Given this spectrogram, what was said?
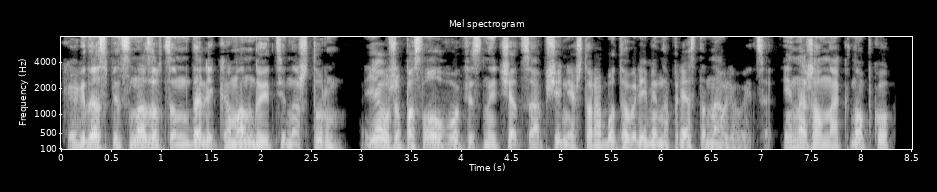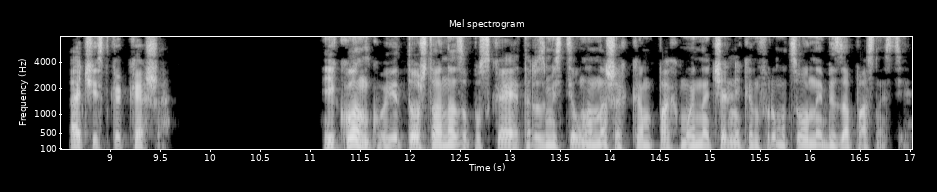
Когда спецназовцам дали команду идти на штурм, я уже послал в офисный чат сообщение, что работа временно приостанавливается, и нажал на кнопку «Очистка кэша». Иконку и то, что она запускает, разместил на наших компах мой начальник информационной безопасности.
